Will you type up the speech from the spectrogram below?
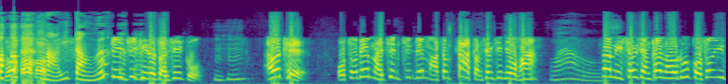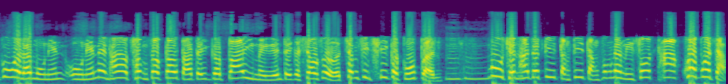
哪一档呢？第一季期的转机股，嗯哼，而且我昨天买进，今天马上大涨将近六趴。哇哦，那你想想看哦，如果说预估未来五年五年内它要创造高达的一个八亿美元的一个销售额，将近七个股本，嗯哼，目前还在低档低档风量，你说它会不会涨？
